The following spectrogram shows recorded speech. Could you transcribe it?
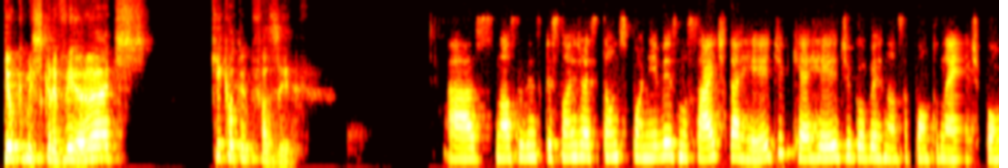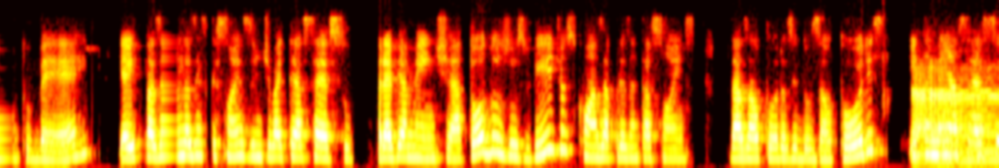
tenho que me inscrever antes. O que, que eu tenho que fazer? As nossas inscrições já estão disponíveis no site da rede, que é redegovernança.net.br. E aí, fazendo as inscrições, a gente vai ter acesso previamente a todos os vídeos com as apresentações das autoras e dos autores, e ah. também acesso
